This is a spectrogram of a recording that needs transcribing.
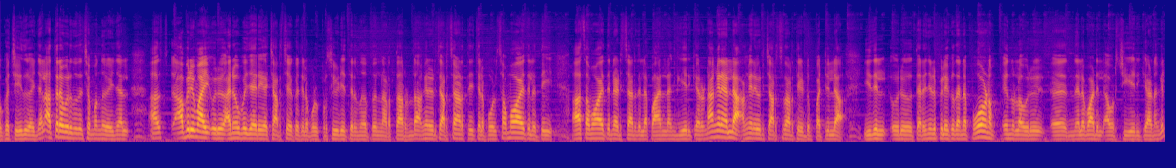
ഒക്കെ ചെയ്തു കഴിഞ്ഞാൽ അത്തരം ഒരു നിർദ്ദേശം വന്നു കഴിഞ്ഞാൽ അവരുമായി ഒരു അനൗപചാരിക ചർച്ചയൊക്കെ ചിലപ്പോൾ പ്രൊസീഡിയത്തിന് നേതൃത്വത്തിൽ നടത്താറുണ്ട്. അങ്ങനെ ഒരു ചർച്ച നടത്തി ചിലപ്പോൾ സമവായത്തിലെത്തി ആ സമവായത്തിന്റെ അടിസ്ഥാനത്തിൽ പാനൽ അംഗീകരിക്കാറുണ്ട്. അങ്ങനെയല്ല അങ്ങനെ ഒരു ചർച്ച നടത്തിയിട്ടും പറ്റില്ല. ഇതിൽ ഒരു തെരഞ്ഞെടുപ്പിലേക്ക് തന്നെ പോകണം എന്നുള്ള ഒരു നിലപാടിൽ അവർ സ്വീകരിക്കുകയാണെങ്കിൽ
